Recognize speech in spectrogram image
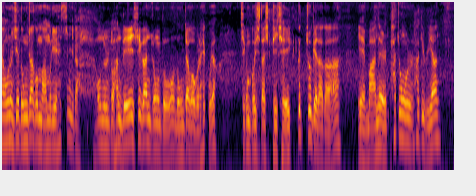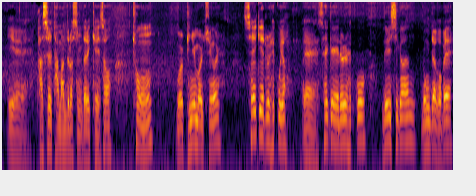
자 오늘 이제 농작업 마무리 했습니다. 오늘도 한 4시간 정도 농작업을 했고요. 지금 보시다시피 제일 끝쪽에다가 예, 마늘 파종을 하기 위한 예, 밭을 다 만들었습니다. 이렇게 해서 총 뭘 비닐 멀칭을 3개를 했고요. 예, 3개를 했고 4시간 농작업에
